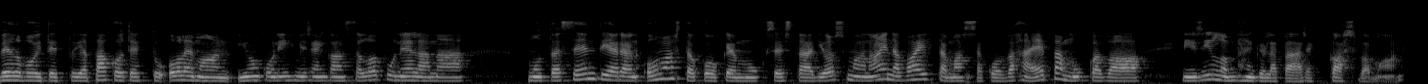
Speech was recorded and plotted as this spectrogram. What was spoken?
velvoitettu ja pakotettu olemaan jonkun ihmisen kanssa lopun elämää, mutta sen tiedän omasta kokemuksesta, että jos mä oon aina vaihtamassa, kun on vähän epämukavaa, niin silloin mä en kyllä pääse kasvamaan.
